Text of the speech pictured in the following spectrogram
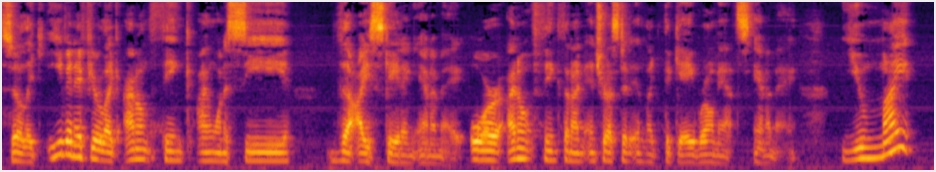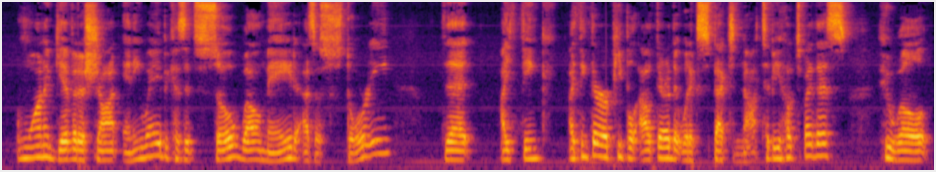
so like even if you're like I don't think I want to see the ice skating anime or I don't think that I'm interested in like the gay romance anime, you might want to give it a shot anyway because it's so well made as a story that I think I think there are people out there that would expect not to be hooked by this who will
